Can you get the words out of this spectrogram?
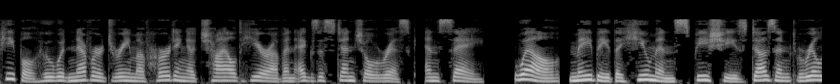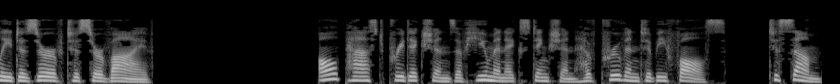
People who would never dream of hurting a child hear of an existential risk, and say, well, maybe the human species doesn't really deserve to survive. All past predictions of human extinction have proven to be false. To some,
